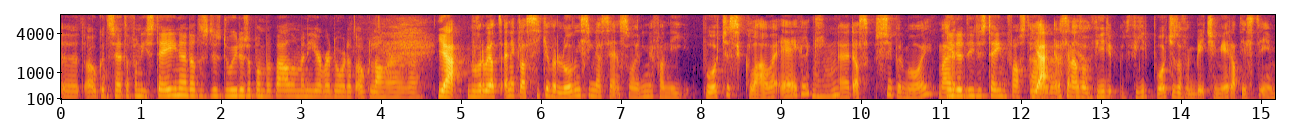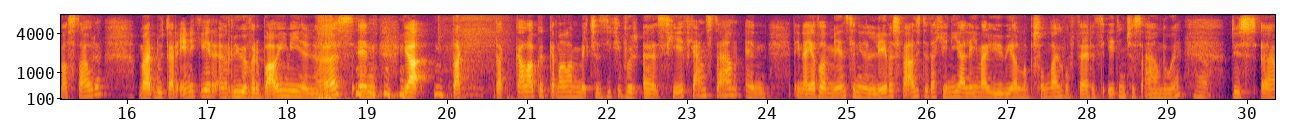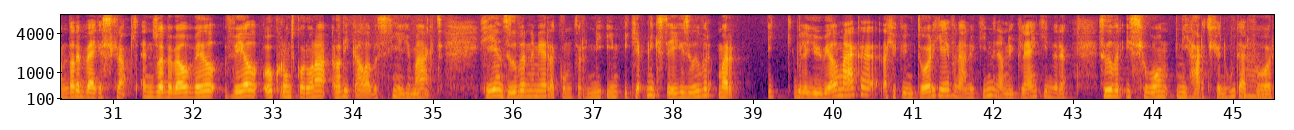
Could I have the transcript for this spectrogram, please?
eh, het, ook het zetten van die stenen, dat is dus, doe je dus op een bepaalde manier, waardoor dat ook langer... eh, Ja, bijvoorbeeld en een klassieke verlovingsring, dat zijn zo'n ring met van die pootjes, klauwen eigenlijk. Mhm. Eh, dat is super mooi. Maar die, de, die de steen vasthouden. Ja, dat zijn dan Ja. zo'n vier, vier pootjes of een beetje meer dat die steen vasthouden. Maar doet daar ene keer een ruwe verbouwing mee in een huis. En ja, dat, dat kalauke kan al een beetje zich voor, eh, scheef gaan staan. En ik denk dat heel veel mensen in een levensfase zitten dat je niet alleen maar juwelen op zondag of tijdens etentjes aandoet. Hè. Ja. Dus ehm, dat hebben wij geschrapt. En zo hebben we wel veel, veel, ook rond corona, radicale beslissingen gemaakt. Geen zilver meer, dat komt er niet in. Ik heb niks tegen zilver, maar ik wil een juweel maken dat je kunt doorgeven aan je kinderen, aan je kleinkinderen. Zilver is gewoon niet hard genoeg daarvoor.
